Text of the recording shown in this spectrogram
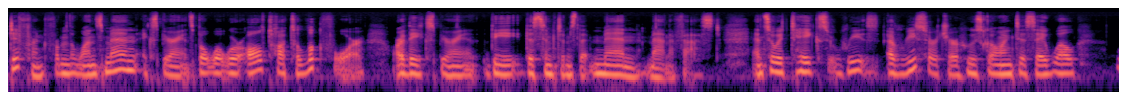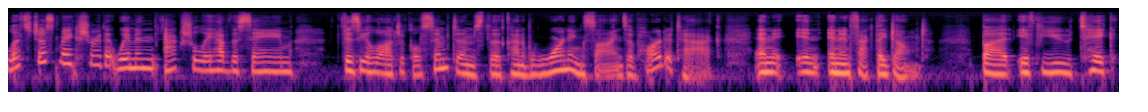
different from the ones men experience. But what we're all taught to look for are the experience, the the symptoms that men manifest. And so it takes re- a researcher who's going to say, well, let's just make sure that women actually have the same physiological symptoms, the kind of warning signs of heart attack, and in and in fact they don't. But if you take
